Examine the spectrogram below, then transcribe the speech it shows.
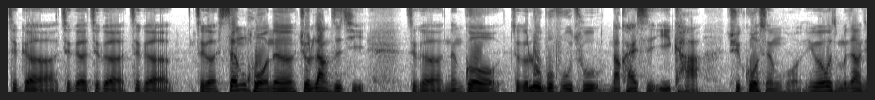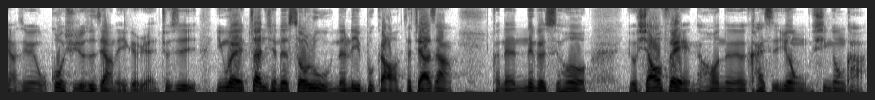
这个这个这个这个这个生活呢，就让自己这个能够这个入不敷出，那开始以卡去过生活。因为为什么这样讲？是因为我过去就是这样的一个人，就是因为赚钱的收入能力不高，再加上可能那个时候有消费，然后呢开始用信用卡，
